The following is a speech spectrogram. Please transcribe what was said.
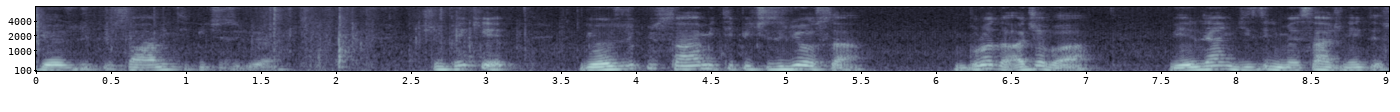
gözlüklü Sami tipi çiziliyor. Şimdi peki gözlüklü Sami tipi çiziliyorsa burada acaba verilen gizli mesaj nedir?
